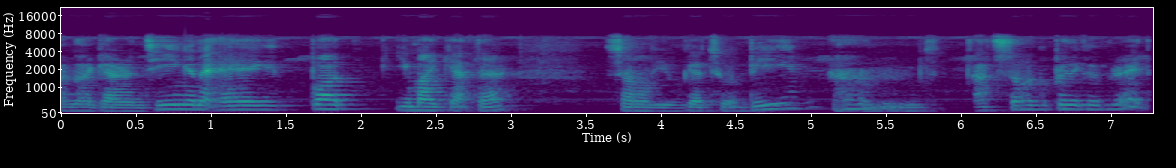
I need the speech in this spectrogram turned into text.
I'm not guaranteeing an A, but you might get there. Some of you get to a B, and that's still a pretty good grade.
